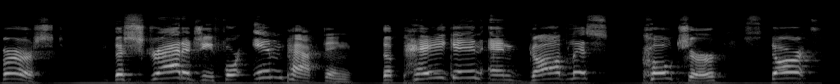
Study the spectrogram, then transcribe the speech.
first. The strategy for impacting the pagan and godless culture starts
